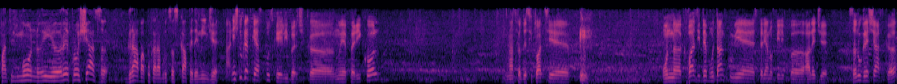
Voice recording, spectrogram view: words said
Pantilimon îi reproșează graba cu care a vrut să scape de minge. A, nici nu cred că i-a spus că e liber și că nu e pericol. În astfel de situație, un uh, quasi debutant cum e Steliano Filip uh, alege să nu greșească.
